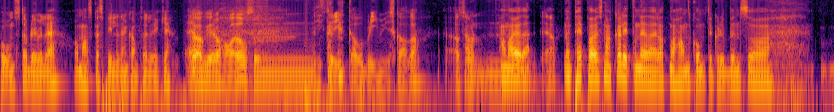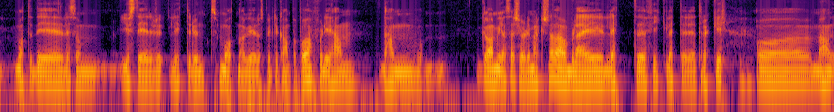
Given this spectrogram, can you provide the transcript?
på onsdag, blir vel det, om han skal spille den kampen eller ikke. Ja. Aguero har jo også en historikk av å bli mye skada. Altså, Han har jo det. Ja. Men Pep har jo snakka litt om det der at når han kom til klubben, så måtte de liksom justere litt rundt måten Aguero spilte kamper på, fordi han, han ga mye av seg sjøl i matchene da, og lett, fikk lettere trøkker. Og, men han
